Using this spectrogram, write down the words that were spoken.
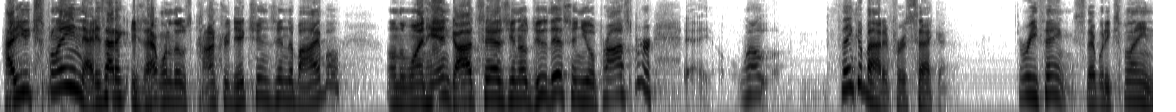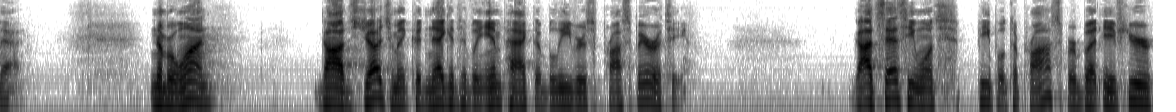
How do you explain that? Is that, a, is that one of those contradictions in the Bible? On the one hand, God says, you know, do this and you'll prosper. Well, think about it for a second. Three things that would explain that. Number one, God's judgment could negatively impact a believer's prosperity. God says He wants people to prosper, but if you're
